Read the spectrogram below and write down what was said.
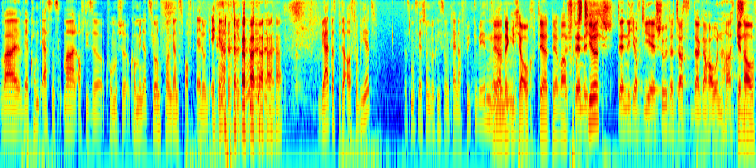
weil wer kommt erstens mal auf diese komische Kombination von ganz oft L und R wer hat das bitte ausprobiert? Das muss ja schon wirklich so ein kleiner Freak gewesen sein. Ja, denke ich auch. Der, der war der frustriert. Ständig, ständig auf die Schultertasten da gehauen hat. Genau,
